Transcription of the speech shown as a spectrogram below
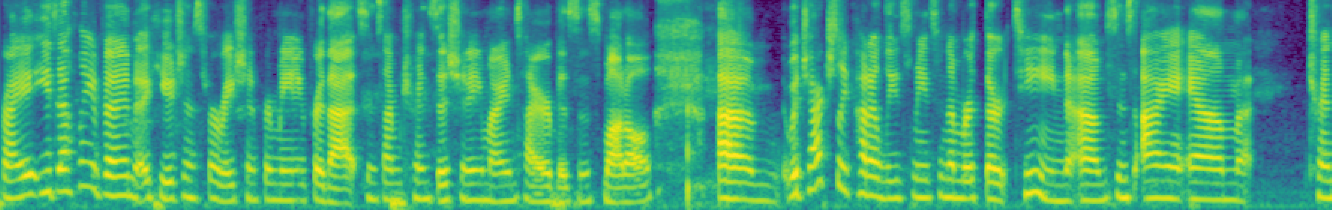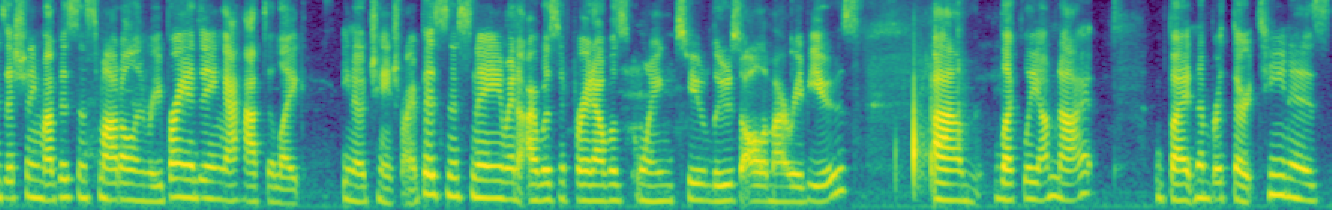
right? You definitely have been a huge inspiration for me for that since I'm transitioning my entire business model, um, which actually kind of leads me to number 13. Um, since I am transitioning my business model and rebranding, I have to like you know, change my business name and I was afraid I was going to lose all of my reviews. Um, luckily, I'm not. But number 13 is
